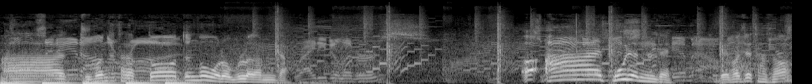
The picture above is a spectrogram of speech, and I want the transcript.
아 두 번째 타가 또 뜬공으로 물러납니다. 어, 아 볼이었는데. 네 번째 타석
